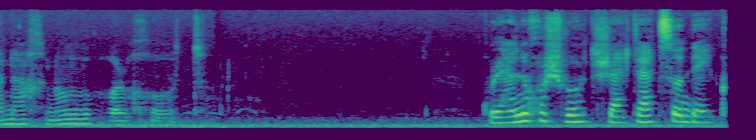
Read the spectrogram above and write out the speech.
אנחנו הולכות. כולנו חושבות שאתה צודק.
